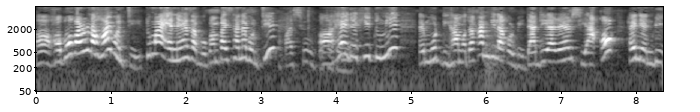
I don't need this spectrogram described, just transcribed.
অ হ'ব বাৰু নহয় ভণ্টি তোমাৰ এনেহে যাব গম পাইছানে ভণ্টি? পাইছোঁ অ সেই দেখি তুমি মোৰ দিহা মতে কামগিলা কৰবি দাদিয়াৰে চিয়াকক সেই নেনবি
